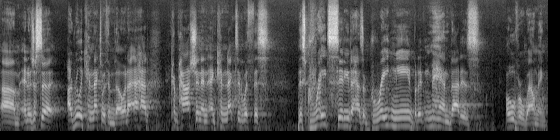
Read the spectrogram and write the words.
Um, and it was just a, I really connected with him though. And I, had compassion and, and connected with this, this great city that has a great need, but it, man, that is overwhelming.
